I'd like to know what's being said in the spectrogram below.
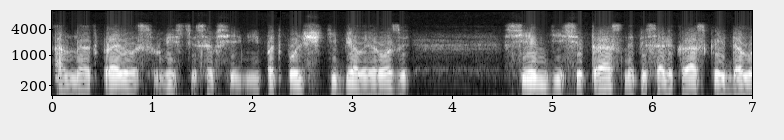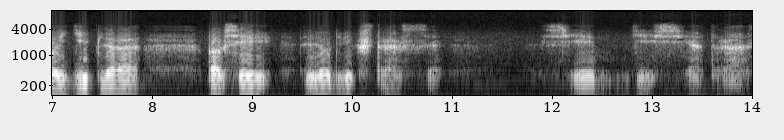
Анна отправилась вместе со всеми, и подпольщики Белой Розы 70 раз написали краской «Долой Гитлера» по всей Людвигштрассе. Семьдесят раз.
